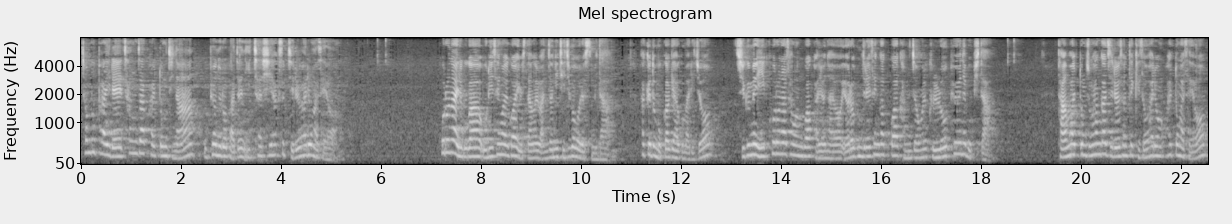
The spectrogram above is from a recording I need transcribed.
첨부 파일에 창작 활동 지나 우편으로 받은 2차 시 학습지를 활용하세요. 코로나19가 우리 생활과 일상을 완전히 뒤집어 버렸습니다. 학교도 못 가게 하고 말이죠. 지금의 이 코로나 상황과 관련하여 여러분들의 생각과 감정을 글로 표현해 봅시다. 다음 활동 중 한 가지를 선택해서 활용, 활동하세요.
